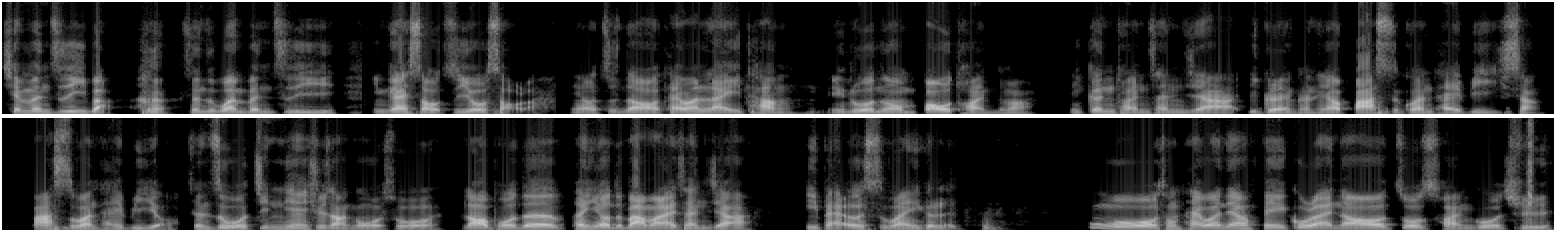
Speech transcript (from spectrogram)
千分之一吧，甚至万分之一，应该少之又少啦。你要知道，台湾来一趟，你如果那种包团的嘛，你跟团参加，一个人可能要八十万台币以上，八十万台币哦。甚至我今天学长跟我说，老婆的朋友的爸妈来参加，一百二十万一个人。哇，从台湾这样飞过来，然后坐船过去，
